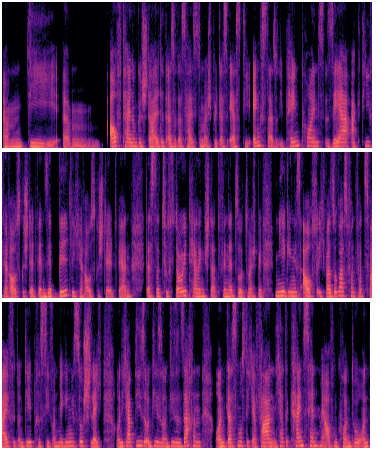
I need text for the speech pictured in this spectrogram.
ähm, die ähm, Aufteilung gestaltet. Also das heißt zum Beispiel, dass erst die Ängste, also die Pain Points sehr aktiv herausgestellt werden, sehr bildlich herausgestellt werden, dass dazu Storytelling stattfindet. So zum Beispiel, mir ging es auch so, ich war sowas von verzweifelt und depressiv und mir ging es so schlecht und ich habe diese und diese und diese Sachen und das musste ich erfahren. Ich hatte keinen Cent mehr auf dem Konto und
